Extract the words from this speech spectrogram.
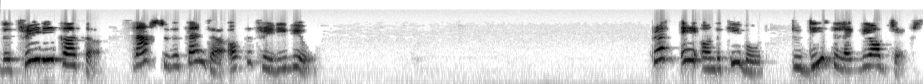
The 3D cursor snaps to the center of the 3D view. Press A on the keyboard to deselect the objects.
